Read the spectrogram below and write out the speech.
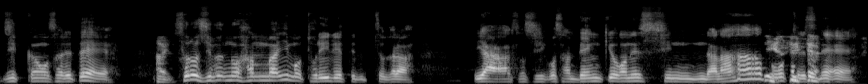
実感をされて、はい、それを自分の販売にも取り入れてるっていうからいやー俊彦さん勉強熱心だなと思ってですね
